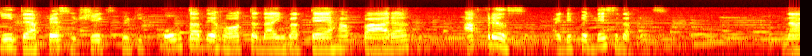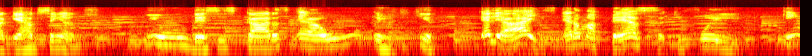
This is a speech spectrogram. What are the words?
V é a peça do Shakespeare que conta a derrota da Inglaterra para a França, a independência da França, na Guerra dos 100 Anos. E um desses caras é o Henrique V. Que, aliás, era uma peça que foi. Quem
